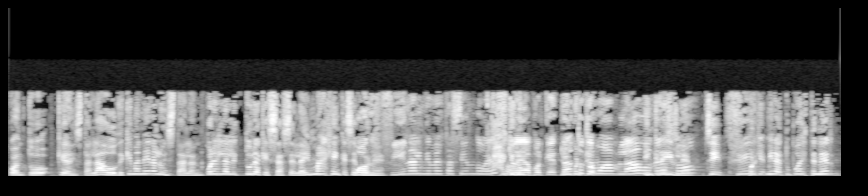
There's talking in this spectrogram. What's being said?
¿Cuánto queda instalado? ¿De qué manera lo instalan? ¿Cuál es la lectura que se hace? ¿La imagen que se Por pone? fin alguien está haciendo eso, Ay, no- porque tanto que hemos hablado Increíble, de eso. sí, Sí. Porque mira, tú puedes tener,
